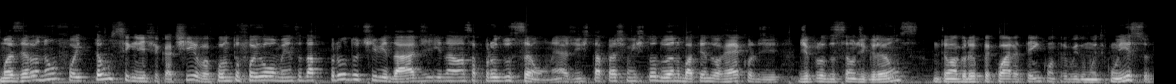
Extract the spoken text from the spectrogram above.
mas ela não foi tão significativa quanto foi o aumento da produtividade e da nossa produção. Né? A gente está praticamente todo ano batendo recorde de produção de grãos, então a agropecuária tem contribuído muito com isso.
